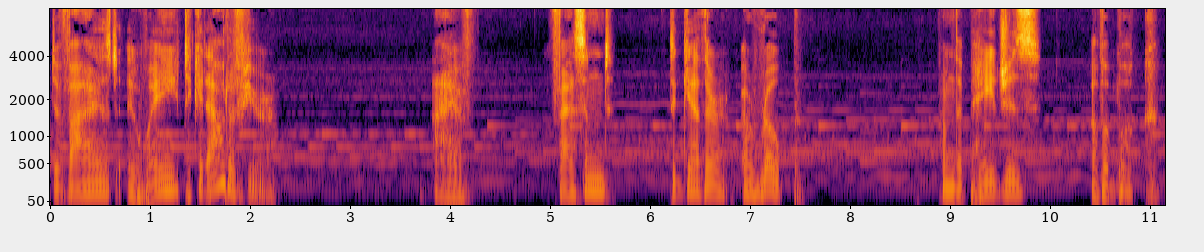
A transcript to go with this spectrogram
devised a way to get out of here. I have fastened together a rope from the pages of a book.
